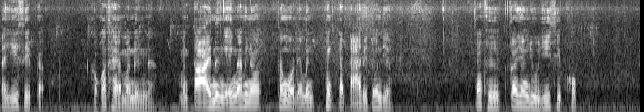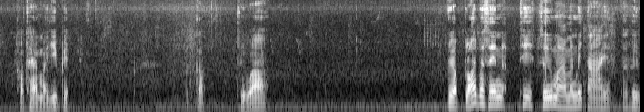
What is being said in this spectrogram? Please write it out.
ในยี่สิบอะเขาก็แถมมาหนึ่งนะมันตายหนึ่งเองนะพี่น้องทั้งหมดเนี่ยมันเพิ่งจะตายไปต้นเดียว ก็คือก็ยังอยู่ยี่สิบครบ เขาแถมมายี่สิบก็ถือว่า เกือบร้อยเปอร์เซ็นต์ที่ซื้อมามันไม่ตายก็คือ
